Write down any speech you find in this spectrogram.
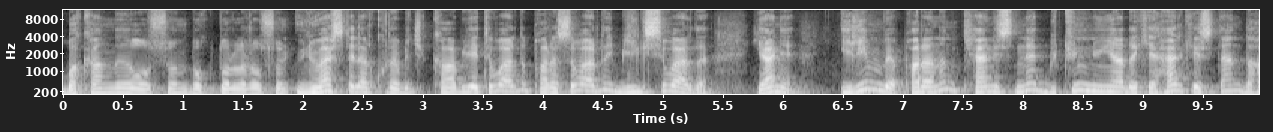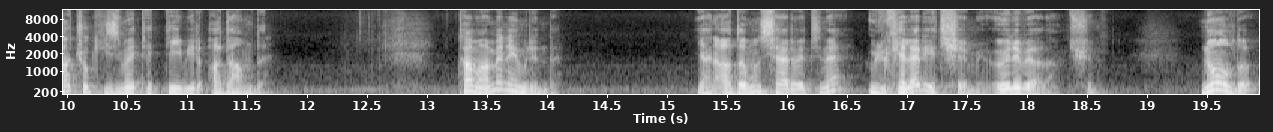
Bakanlığı olsun, doktorlar olsun, üniversiteler kurabilecek kabiliyeti vardı, parası vardı, bilgisi vardı. Yani ilim ve paranın kendisine bütün dünyadaki herkesten daha çok hizmet ettiği bir adamdı. Tamamen emrinde. Yani adamın servetine ülkeler yetişemiyor. Öyle bir adam düşün. Ne oldu?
